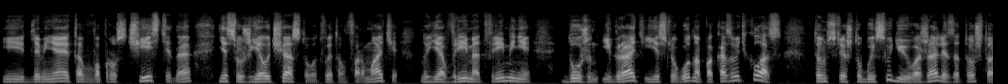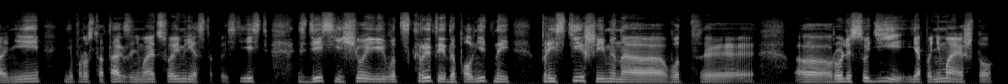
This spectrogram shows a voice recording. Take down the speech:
И для меня это вопрос чести, да, если уже я участвую вот в этом формате, но я время от времени должен играть и, если угодно, показывать класс, в том числе, чтобы и судьи уважали за то, что они не просто так занимают свое место. То есть есть здесь еще и вот скрытый дополнительный престиж именно вот э, э, роли судьи. Я понимаю, что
